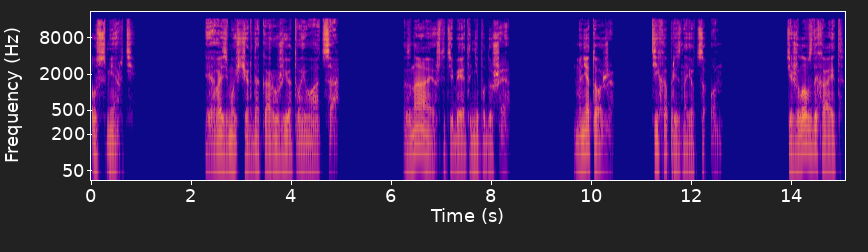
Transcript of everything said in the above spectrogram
у смерти. Я возьму с чердака ружье твоего отца. Знаю, что тебе это не по душе. Мне тоже, — тихо признается он. Тяжело вздыхает.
